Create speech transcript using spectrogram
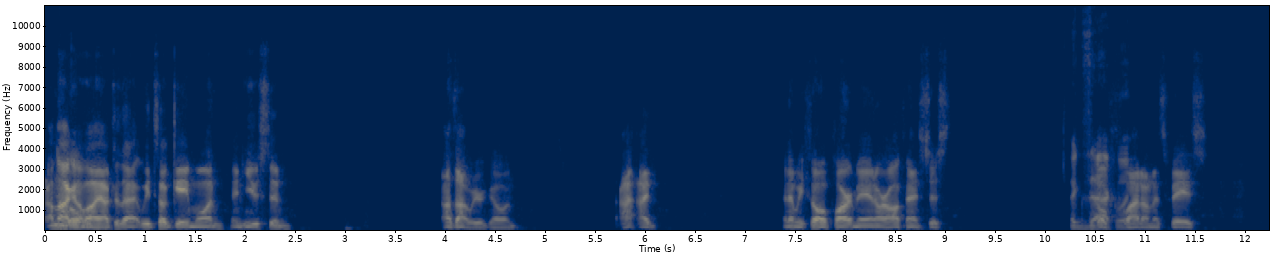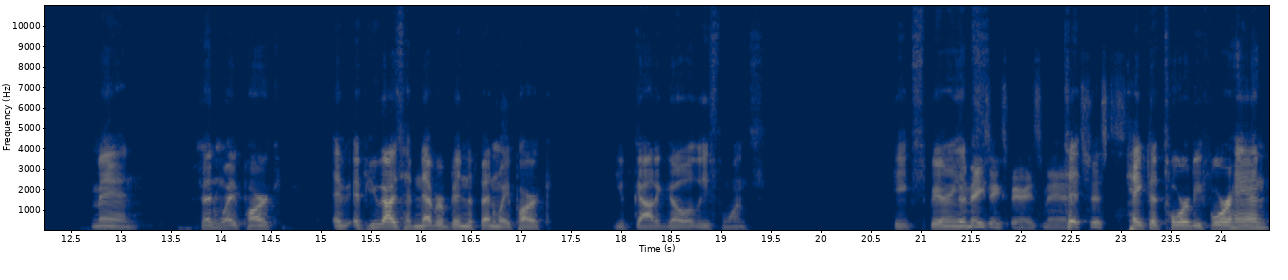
I'm not gonna lie. After that, we took Game One in Houston. I thought we were going. I, I and then we fell apart, man. Our offense just fell Exactly, flat on its face. man. Fenway Park. If, if you guys have never been to Fenway Park, you've got to go at least once. The experience, It's amazing experience, man. Ta- It's just take the tour beforehand.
